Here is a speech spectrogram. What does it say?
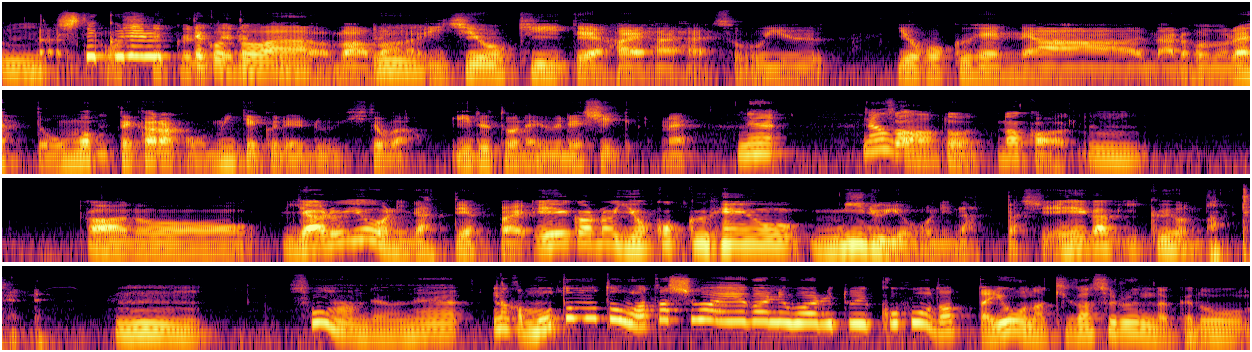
にね。うん。してくれるってことはまあまあ、うん。一応聞いて、はいはいはい、そういう予告編ね、ああ、なるほどねって思ってからこう見てくれる人がいるとね、嬉しいけどね。ねなんそうあかと、なんか、うんあのーやるようになって、やっぱり映画の予告編を見るようになったし、映画行くようになってね。うんそうなんだよねなんかもともと私は映画に割と行く方だったような気がするんだけど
